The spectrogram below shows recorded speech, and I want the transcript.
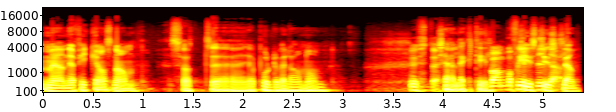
Men jag fick hans namn. Så att eh, jag borde väl ha någon Just det. kärlek till? Tyskland.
